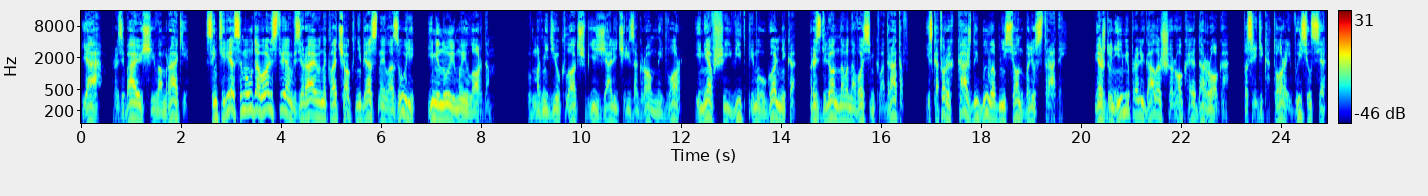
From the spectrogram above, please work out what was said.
Я, прозябающий во мраке, с интересом и удовольствием взираю на клочок небесной лазури, именуемый лордом. В Мармедьюк-Лодж въезжали через огромный двор, имевший вид прямоугольника, разделенного на восемь квадратов, из которых каждый был обнесен балюстрадой. Между ними пролегала широкая дорога, посреди которой высился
